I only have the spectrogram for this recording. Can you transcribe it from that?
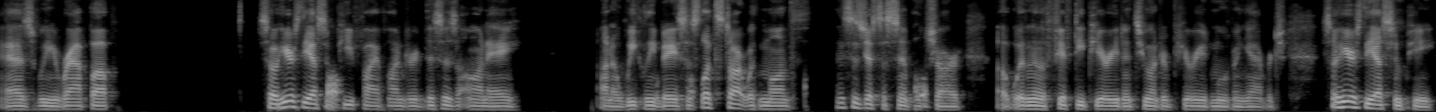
as we wrap up. So here's the S&P 500. This is on a on a weekly basis. Let's start with month. This is just a simple chart uh, within the 50 period and 200 period moving average. So here's the S&P.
